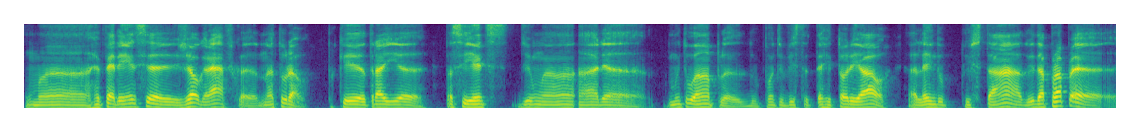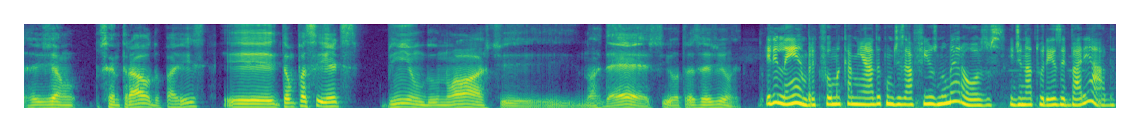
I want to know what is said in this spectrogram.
uma referência geográfica natural, porque atraía pacientes de uma área muito ampla do ponto de vista territorial, além do estado e da própria região central do país e, então, pacientes vinham do norte, nordeste e outras regiões. Ele lembra que foi uma caminhada com desafios numerosos e de natureza variada,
